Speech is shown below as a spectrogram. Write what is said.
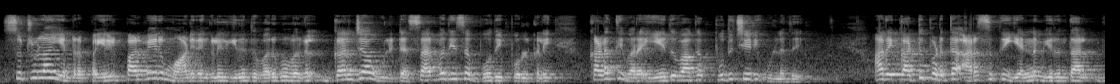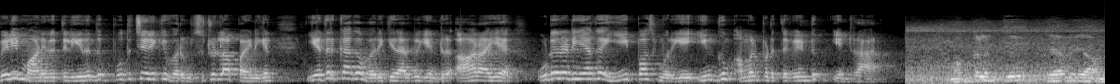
சுற்றுலா என்ற பெயரில் பல்வேறு மாநிலங்களில் இருந்து வருபவர்கள் கஞ்சா உள்ளிட்ட சர்வதேச போதைப் பொருட்களை கடத்தி வர ஏதுவாக புதுச்சேரி உள்ளது. அதை கட்டுப்படுத்த அரசுக்கு எண்ணம் இருந்தால் வெளி மாநிலத்தில் இருந்து புதுச்சேரிக்கு வரும் சுற்றுலா பயணிகள் எதற்காக வருகிறார்கள் என்று ஆராய உடனடியாக இ பாஸ் முறையை இங்கும் அமல்படுத்த வேண்டும் என்றார். மக்களுக்கு தேவையான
